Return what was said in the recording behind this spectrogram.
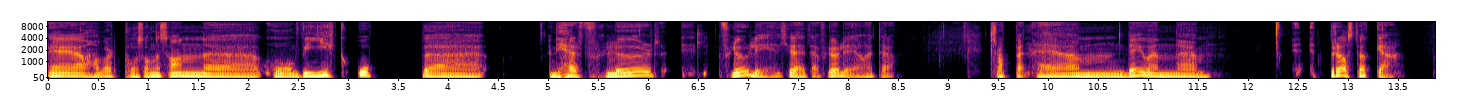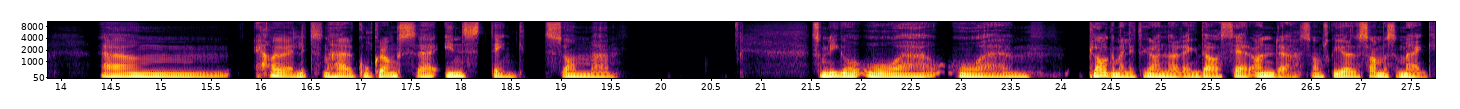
jeg har vært på Sognesand, og vi gikk opp de her flør... Flørli, ikke det heter Flørli heter. Trappen. Det er jo en et bra stykke. Jeg har jo et litt sånn her konkurranseinstinkt som eh, som ligger og, og, eh, og, eh, plager meg litt når jeg da ser andre som skal gjøre det samme som meg,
